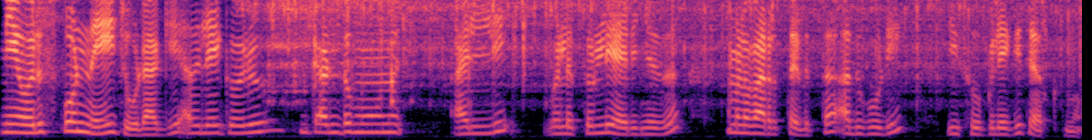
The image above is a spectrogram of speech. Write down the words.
ഇനി ഒരു സ്പൂൺ നെയ്യ് ചൂടാക്കി അതിലേക്ക് ഒരു രണ്ട് മൂന്ന് അല്ലി വെളുത്തുള്ളി അരിഞ്ഞത് നമ്മൾ വറുത്തെടുത്ത് അതുകൂടി ഈ സൂപ്പിലേക്ക് ചേർക്കുന്നു.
